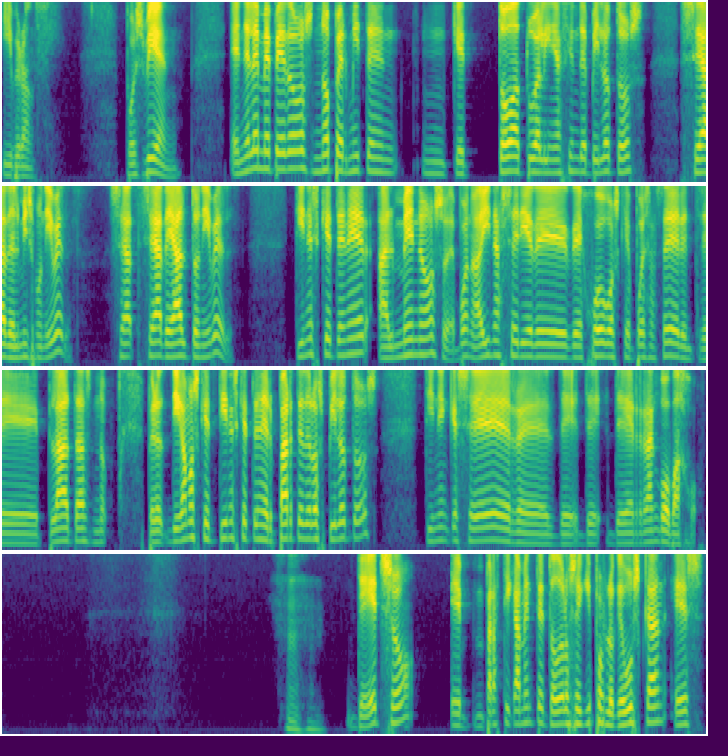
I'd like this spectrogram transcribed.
y bronce. Pues bien, en el MP2 no permiten mm, que toda tu alineación de pilotos sea del mismo nivel, sea, sea de alto nivel. Tienes que tener al menos, eh, bueno, hay una serie de, de juegos que puedes hacer entre platas, no, pero digamos que tienes que tener parte de los pilotos, tienen que ser eh, de, de- de rango bajo. De hecho, eh, prácticamente todos los equipos lo que buscan es,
